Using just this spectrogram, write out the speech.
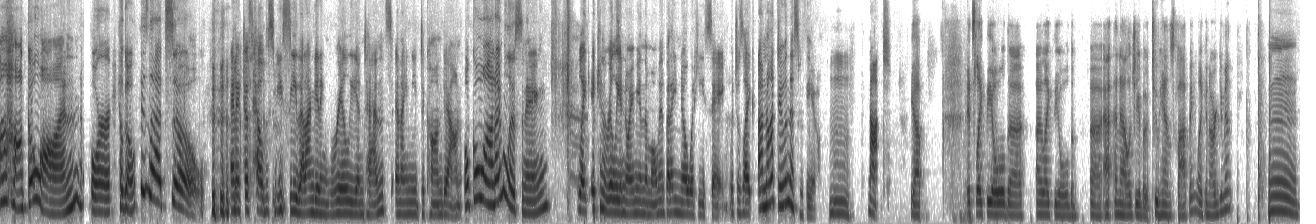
uh huh, go on. Or he'll go, is that so? and it just helps me see that I'm getting really intense and I need to calm down. Oh, go on, I'm listening. Like it can really annoy me in the moment, but I know what he's saying, which is like, I'm not doing this with you. Mm. Not. Yep. It's like the old, uh, I like the old uh, analogy about two hands clapping, like an argument. Mm,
